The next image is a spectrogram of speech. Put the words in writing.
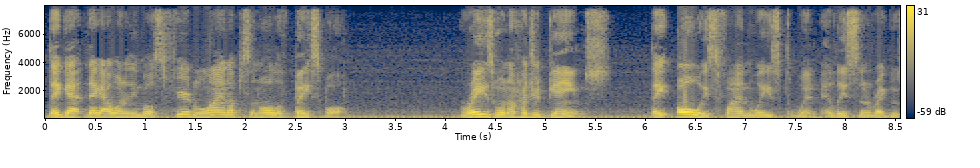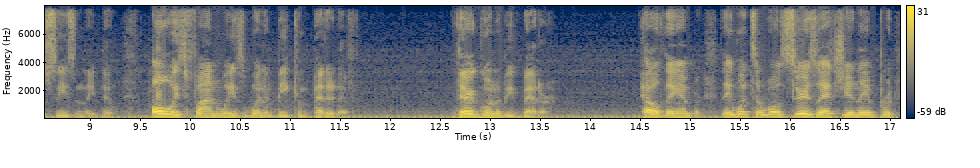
They got they got one of the most feared lineups in all of baseball. Rays won 100 games. They always find ways to win. At least in the regular season, they do. Always find ways to win and be competitive. They're going to be better. Hell, they they went to the World Series last year and they improved.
